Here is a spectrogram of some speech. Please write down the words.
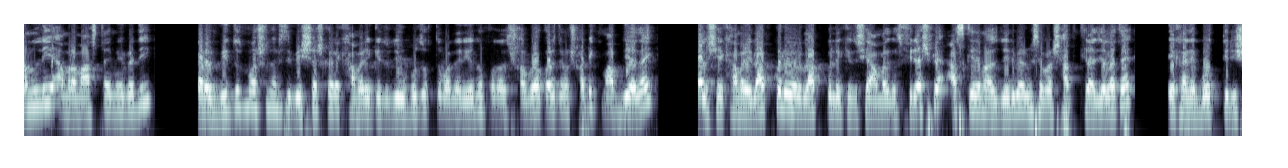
অনলি আমরা মাছটাই মেপে দিই। কারণ বিদ্যুৎ মশনারিতে বিশ্বাস করে খামারিকে যদি উপযুক্ত মানে রেণু পোনা সরবরাহ করার জন্য সঠিক মাপ দেওয়া যায়, তাহলে সে খামারি লাভ করে এবং লাভ করলে কিন্তু সে আমাদের কাছে ফিরে আসবে। আজকের মাছ ডেলিভারি হচ্ছে আমরা সাতক্ষীরা জেলাতে। এখানে বত্রিশ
